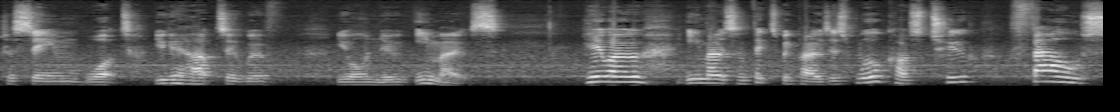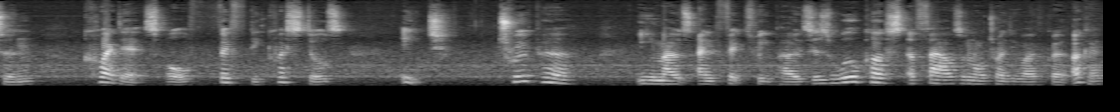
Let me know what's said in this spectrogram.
to seeing what you get up to with your new emotes. Hero emotes and victory poses will cost 2,000 credits or 50 crystals each. Trooper emotes and victory poses will cost a thousand or 25 credits. Okay,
